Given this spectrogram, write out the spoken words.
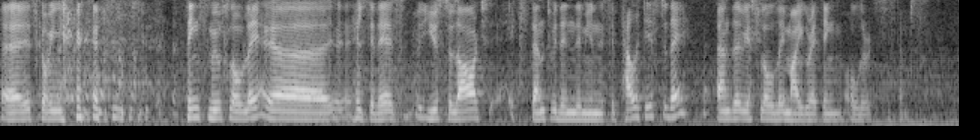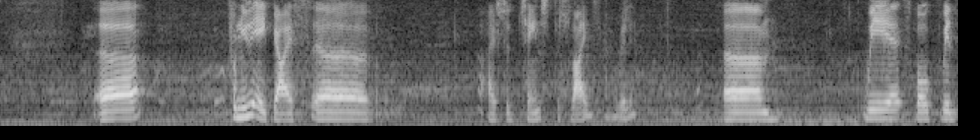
Uh, it's going. things move slowly. Uh, HelseID is used to large extent within the municipalities today, and uh, we are slowly migrating older systems. Uh, for new APIs, I should change the slide, really. Um, we spoke with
